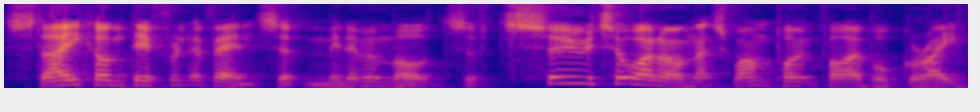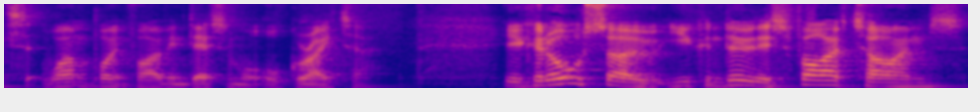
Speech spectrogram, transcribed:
Stake on different events at minimum odds of 2 to 1 on, that's 1.5 or great, 1.5 in decimal or greater. You can also you can do this 5 times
